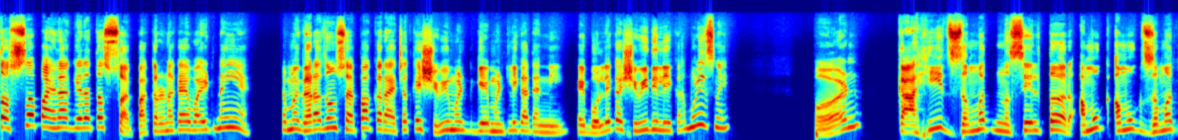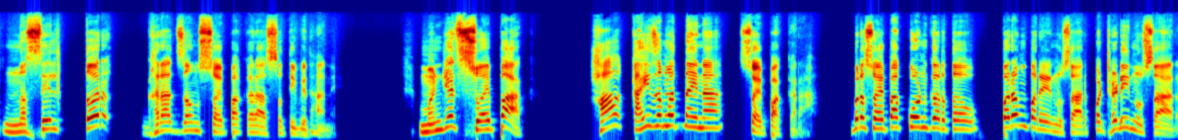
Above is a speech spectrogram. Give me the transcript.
तसं पाहायला गेलं तर स्वयंपाक करणं काही वाईट नाहीये. त्यामुळे घरात जाऊन स्वयंपाक करा याच्यात काही शिवी म्हटली का त्यांनी? काही बोलले का? शिवी दिली का? मुळीच नाही. पण काही जमत नसेल तर अमुक अमुक जमत नसेल तर घरात जाऊन स्वयंपाक करा असं ते विधान आहे. म्हणजेच स्वयंपाक हा काही जमत नाही ना स्वयंपाक करा. बरं स्वयंपाक कोण करतं? परंपरेनुसार पठडीनुसार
